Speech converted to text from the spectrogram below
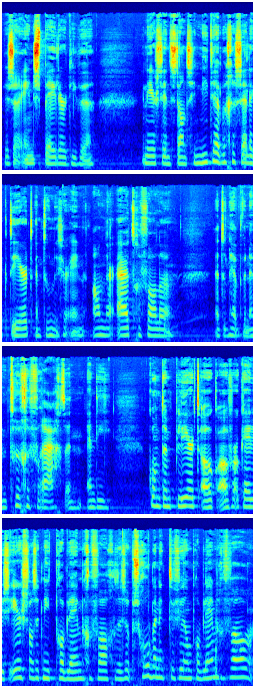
Is er één speler die we in eerste instantie niet hebben geselecteerd. En toen is er een ander uitgevallen en toen hebben we hem teruggevraagd en, en die contempleert ook over... oké, dus eerst was ik niet probleemgeval, dus op school ben ik te veel een probleemgeval.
